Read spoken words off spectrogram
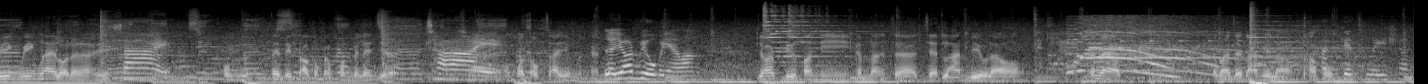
วิ่งวิ่งไล่รถเลยนะพี่ ใช่ ผมในติ๊กต็อกก็แบบคนไปเล่นเยอะ ใช่ ผมก็ตกใจอยู่เหมือนกัน แล้วยอดวิวเป็นไงบ้าง ยอดวิวตอนนี้กำลังจะ 7 ล้านวิวแล้ว ใช่ไหมครับกำลัง7ล้านวิวแล้วครับผม congratulations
